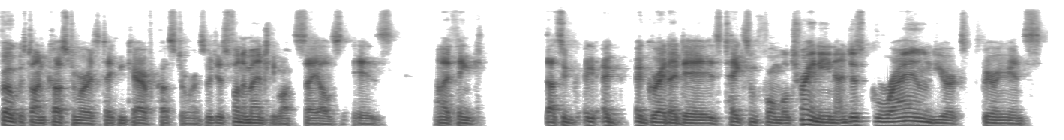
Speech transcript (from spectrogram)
focused on customers, taking care of customers, which is fundamentally what sales is. And I think that's a, a, a great idea is take some formal training and just ground your experience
